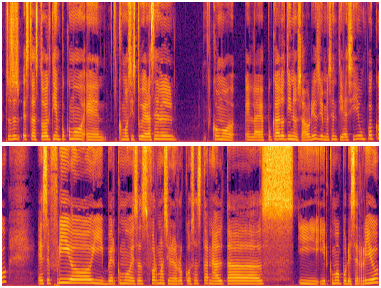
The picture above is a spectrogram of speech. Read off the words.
Entonces estás todo el tiempo como en, como si estuvieras en el como en la época de los dinosaurios, yo me sentía así un poco ese frío y ver como esas formaciones rocosas tan altas y ir como por ese río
